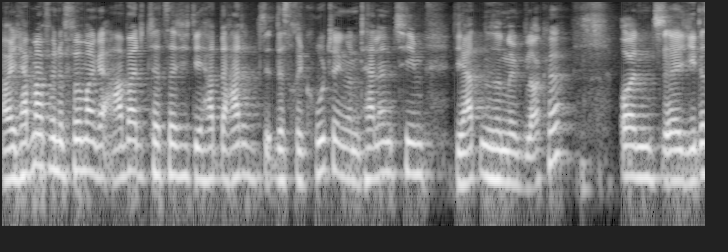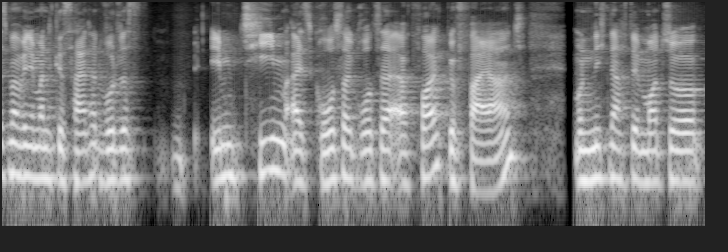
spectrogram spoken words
Aber ich habe mal für eine Firma gearbeitet, tatsächlich, die hat, da hatte das Recruiting- und Talent-Team, die hatten so eine Glocke. Und äh, jedes Mal, wenn jemand gesigned hat, wurde das im Team als großer, großer Erfolg gefeiert. Und nicht nach dem Motto,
